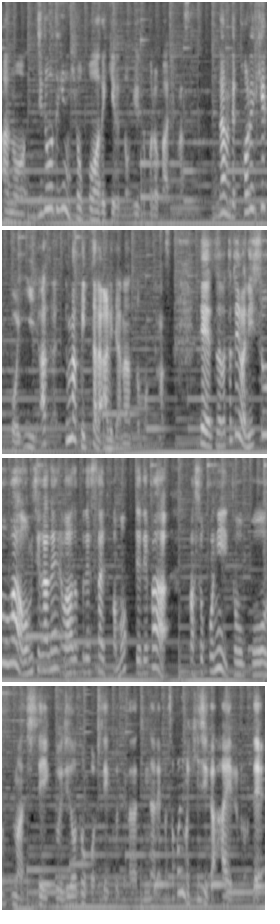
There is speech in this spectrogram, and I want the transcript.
あの、自動的に投稿はできるというところがあります。なので、これ結構いいあ、うまくいったらありだなと思ってます。で、例えば理想はお店がね、ワードプレスサイトとか持ってれば、まあ、そこに投稿を、まあ、していく、自動投稿していくって形になれば、そこにも記事が入るので、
